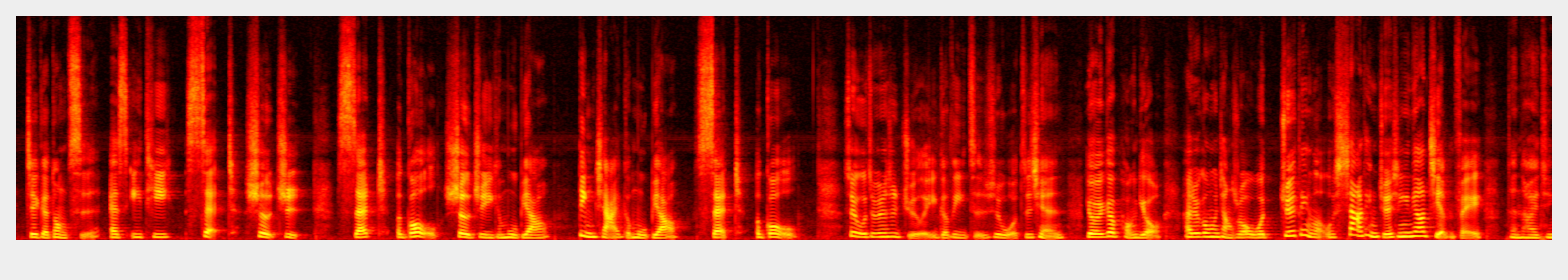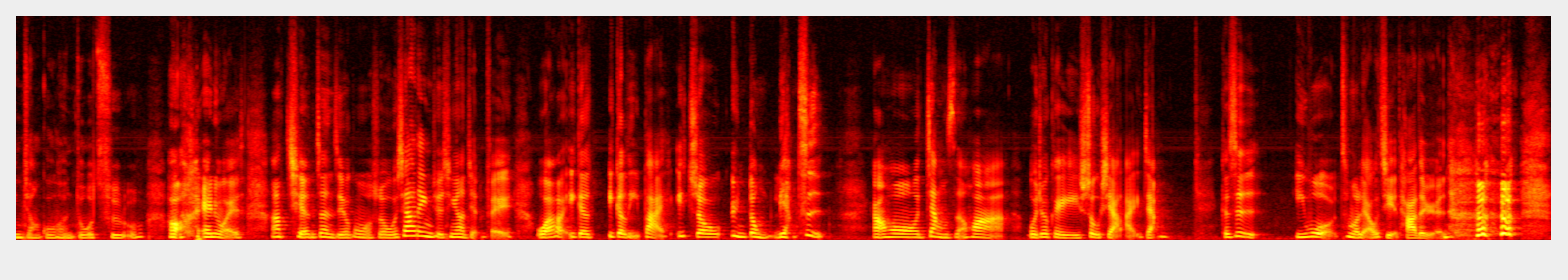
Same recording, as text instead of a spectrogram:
这个动词，S E T set 设置，set a goal 设置一个目标，定下一个目标，set a goal。所以我这边是举了一个例子，是我之前有一个朋友，他就跟我讲说，我决定了，我下定决心一定要减肥，但他已经讲过很多次了。好，anyways，他前阵子又跟我说，我下定决心要减肥，我要一个一个礼拜一周运动两次，然后这样子的话，我就可以瘦下来。这样，可是。以我这么了解他的人，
